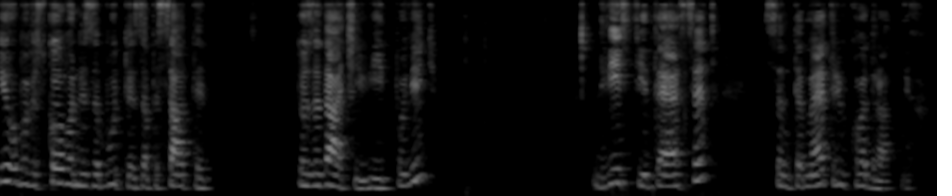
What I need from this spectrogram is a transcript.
І обов'язково не забудьте записати до задачі відповідь 210 см квадратних.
